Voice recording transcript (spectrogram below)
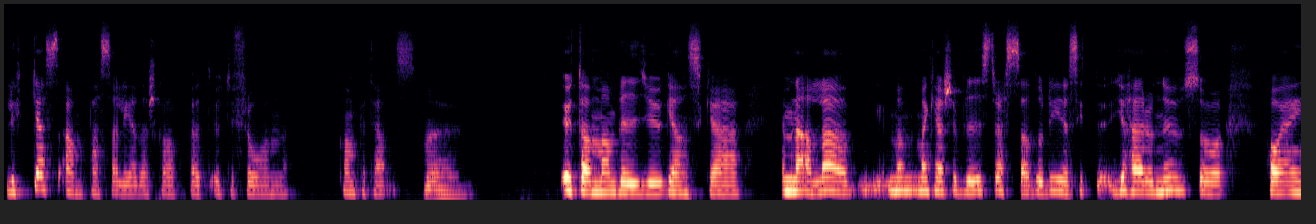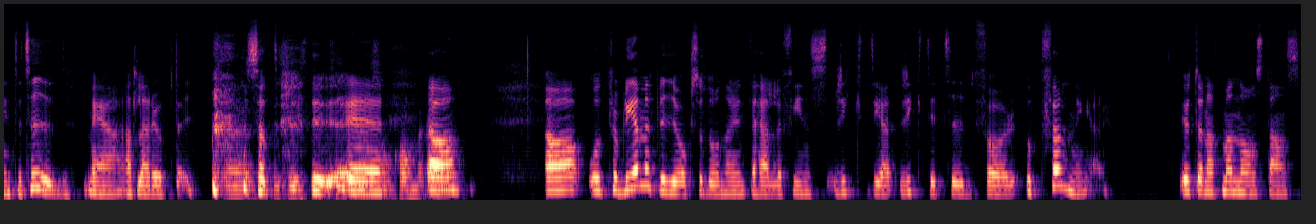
lyckas anpassa ledarskapet utifrån kompetens. Nej. Utan man blir ju ganska... Jag menar alla, man, man kanske blir stressad och det är, här och nu så har jag inte tid med att lära upp dig. Nej, så att, precis, det är tiden eh, som kommer. Ja, Ja, och problemet blir ju också då när det inte heller finns riktiga, riktig tid för uppföljningar. Utan att man någonstans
